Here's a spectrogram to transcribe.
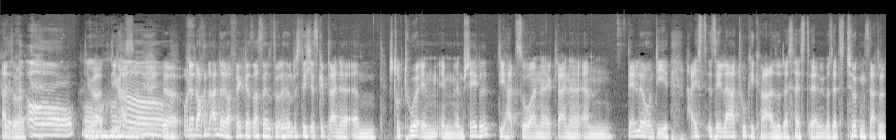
Also Oh. die war, die war, ja. Oder noch ein anderer Fakt, der ist auch sehr, sehr lustig. Es gibt eine ähm, Struktur im, im, im Schädel, die hat so eine kleine ähm, Delle und die heißt Sela Turkica, also das heißt äh, übersetzt Türkensattel,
